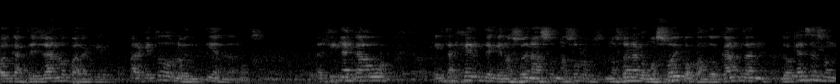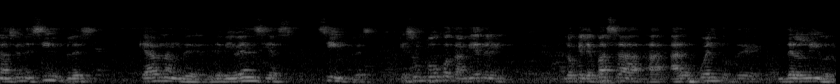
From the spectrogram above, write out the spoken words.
al castellano para que, para que todos lo entiendamos. Al fin y al cabo, esta gente que nos suena, nosotros, nos suena como Soipo cuando cantan, lo que hacen son canciones simples que hablan de, vivencias simples, que es un poco también lo que le pasa a, los cuentos del libro.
